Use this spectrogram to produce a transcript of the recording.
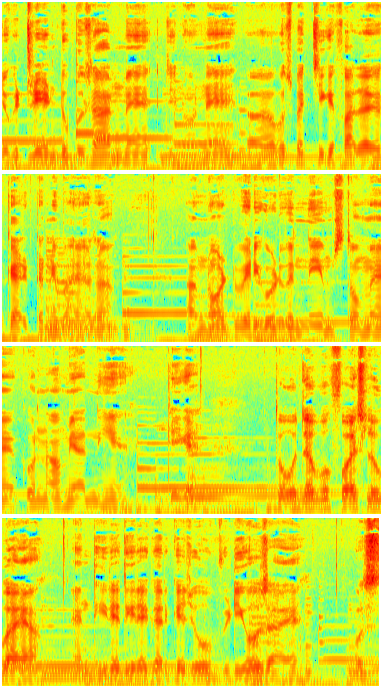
जो कि ट्रेन टू बुजान में जिन्होंने उस बच्ची के फादर का कैरेक्टर निभाया था। I'm not very good with names तो मेरे को नाम याद नहीं है, ठीक है? तो जब वो फ़र्स्ट लुक आया एंड धीरे धीरे करके जो वीडियोस आए, उस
